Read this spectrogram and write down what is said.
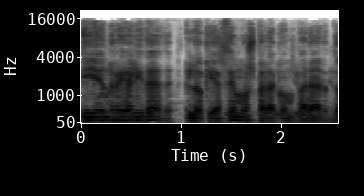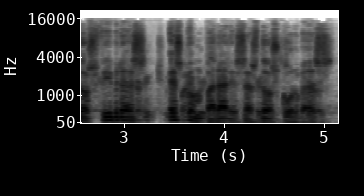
y en realidad lo que hacemos para comparar dos fibras es comparar esas dos curvas.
